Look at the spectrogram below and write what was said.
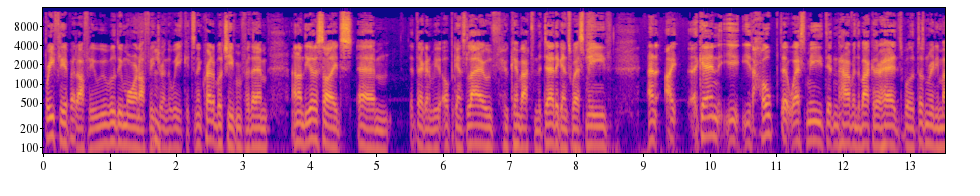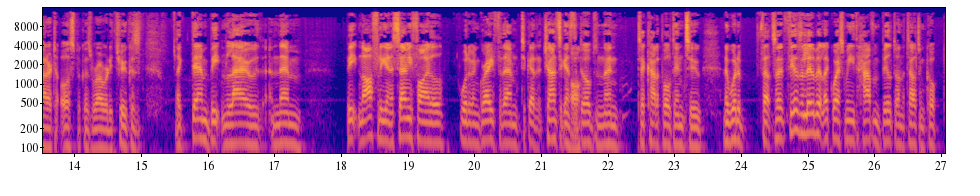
briefly about Offaly. We will do more on. Offaly during the week. It's an incredible achievement for them. And on the other side, um, they're going to be up against Louth, who came back from the dead against Westmeath. And I again, you, you'd hope that Westmeath didn't have in the back of their heads. Well, it doesn't really matter to us because we're already through. Because like them beating Louth and them beating Offaly in a semi-final would have been great for them to get a chance against Oh. the Dubs and then to catapult into. And it would have felt so. It feels a little bit like Westmeath haven't built on the Tailteann Cup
